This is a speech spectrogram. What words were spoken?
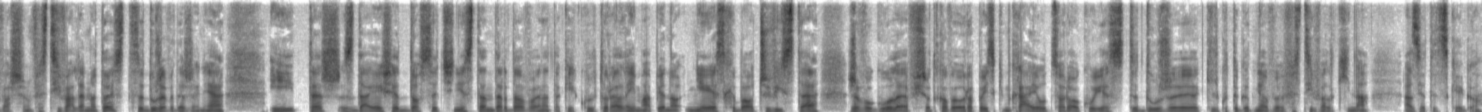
waszym festiwalem? No to jest duże wydarzenie i też zdaje się dosyć niestandardowe na takiej kulturalnej mapie. No nie jest chyba oczywiste, że w ogóle w środkowoeuropejskim kraju co roku jest duży, kilkutygodniowy festiwal kina azjatyckiego.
